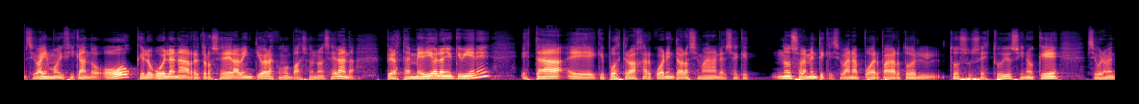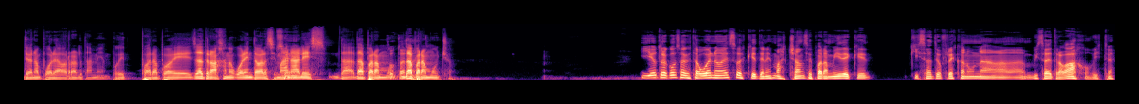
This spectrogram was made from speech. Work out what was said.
se va a ir modificando. O que lo vuelan a retroceder a 20 horas como pasó en Nueva Zelanda. Pero hasta el medio del año que viene está eh, que puedes trabajar 40 horas semanales. O sea que no solamente que se van a poder pagar todo todos sus estudios, sino que seguramente van a poder ahorrar también. Porque para poder, ya trabajando 40 horas semanales da, para, da para mucho. Y otra cosa que está bueno eso es que tenés más chances para mí de que quizás te ofrezcan una visa de trabajo, ¿viste?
